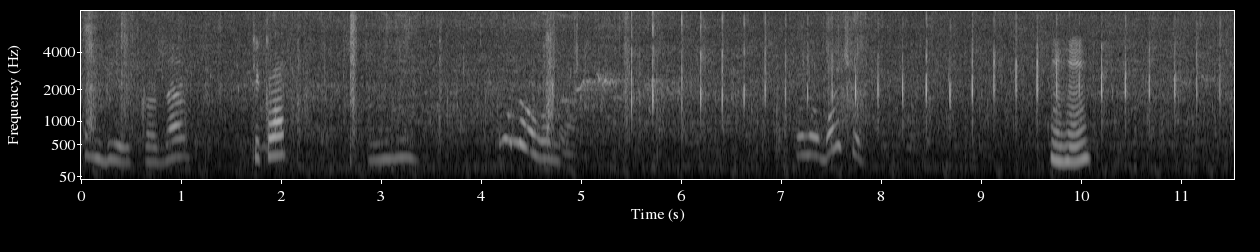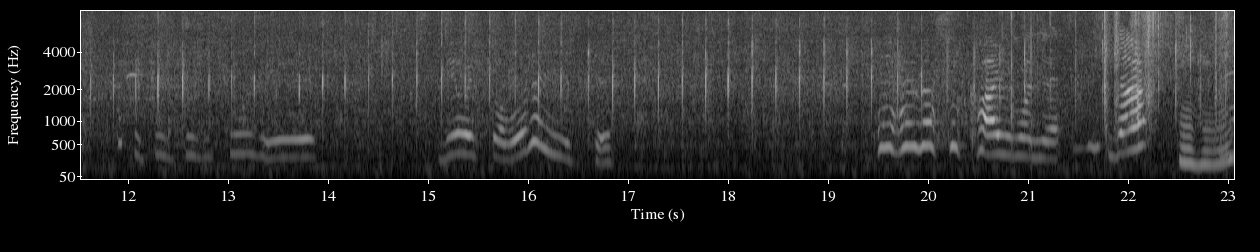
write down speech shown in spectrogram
там білка, так? Тікла? Угу. Воно вона. Воно бачиш? Угу. Девочка, вона їсти? Вона шукає мене. Да? Угу.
